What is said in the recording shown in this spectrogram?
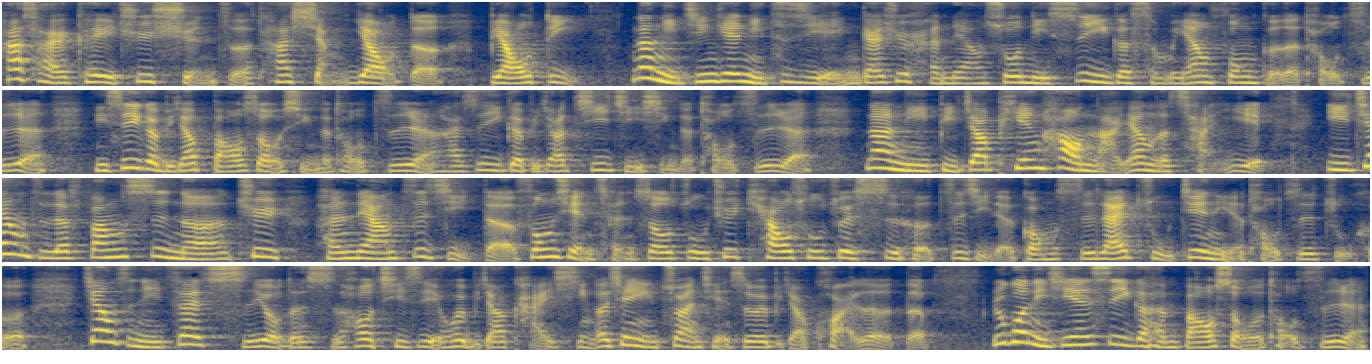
他才可以去选择。他想要的标的，那你今天你自己也应该去衡量，说你是一个什么样风格的投资人？你是一个比较保守型的投资人，还是一个比较积极型的投资人？那你比较偏好哪样的产业？以这样子的方式呢，去衡量自己的风险承受度，去挑出最适合自己的公司来组建你的投资组合。这样子你在持有的时候，其实也会比较开心，而且你赚钱是会比较快乐的。如果你今天是一个很保守的投资人，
